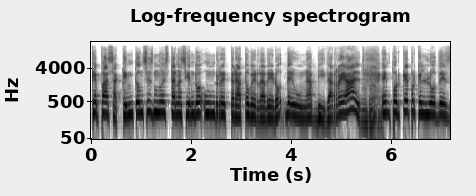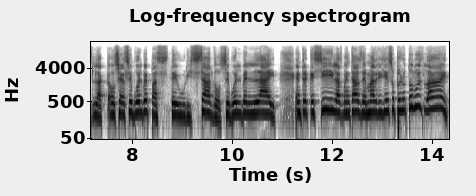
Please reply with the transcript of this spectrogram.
¿qué pasa? Que entonces no están haciendo un retrato verdadero de una vida real. ¿En- ¿Por qué? Porque lo deslacta, o sea, se vuelve pasteurizado, se vuelve light. Entre que sí, las mentadas de madre y eso, pero todo es light.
